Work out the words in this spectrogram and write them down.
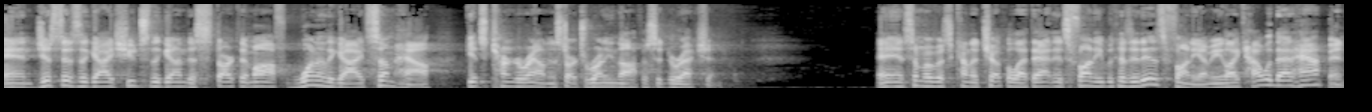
And just as the guy shoots the gun to start them off, one of the guys somehow gets turned around and starts running the opposite direction. And some of us kind of chuckle at that, and it's funny because it is funny. I mean, like, how would that happen?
